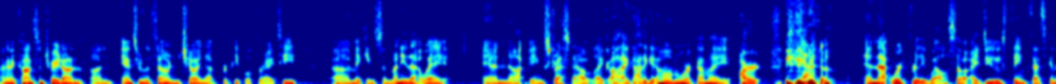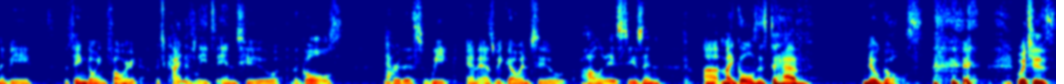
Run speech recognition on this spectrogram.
I'm going to concentrate on on answering the phone and showing up for people for IT, uh, making some money that way, and not being stressed out. Like, oh, I got to get home and work on my art. Yeah. and that worked really well. So I do think that's going to be the thing going forward, which kind of leads into the goals Yeah. for this week. And as we go into holiday season, uh, my goals is to have no goals, which is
